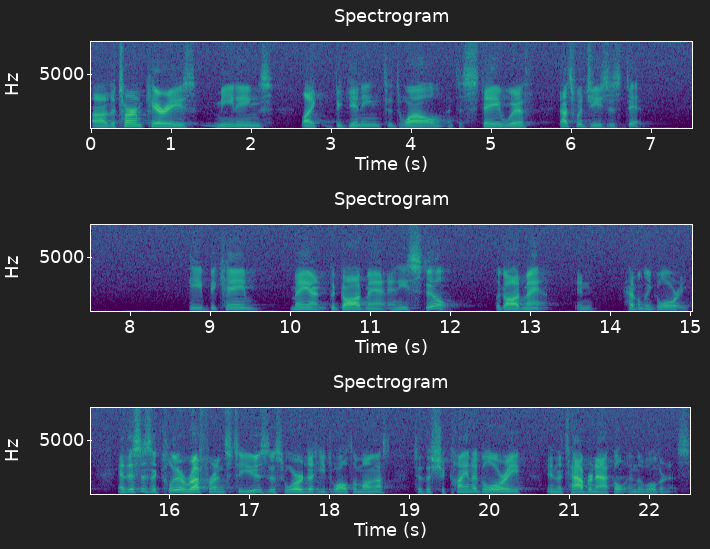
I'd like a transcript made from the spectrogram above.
Uh, the term carries meanings like beginning to dwell and to stay with. That's what Jesus did. He became man, the God man, and he's still the God man in heavenly glory. And this is a clear reference to use this word that he dwelt among us to the Shekinah glory in the tabernacle in the wilderness.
